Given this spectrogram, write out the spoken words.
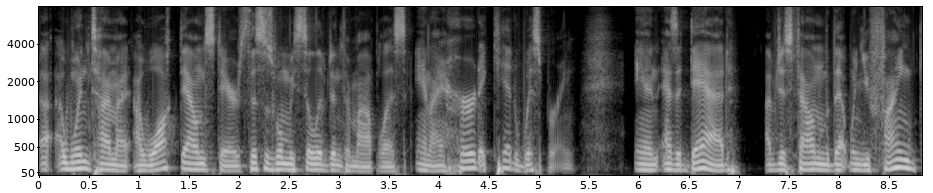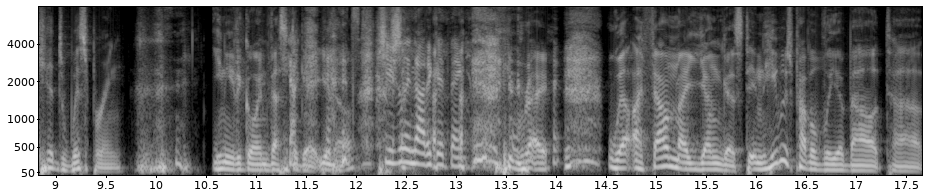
uh, one time I, I walked downstairs. This is when we still lived in Thermopolis, and I heard a kid whispering. And as a dad, I've just found that when you find kids whispering, you need to go investigate. You know, It's, usually not a good thing. right. Well, I found my youngest, and he was probably about uh,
